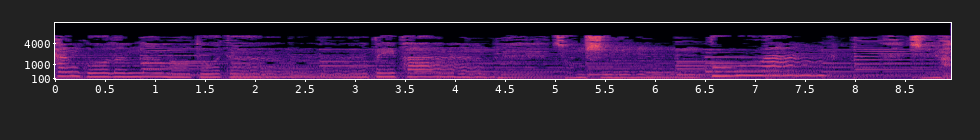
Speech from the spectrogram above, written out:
看过了那么多的背叛，总是不安，只好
